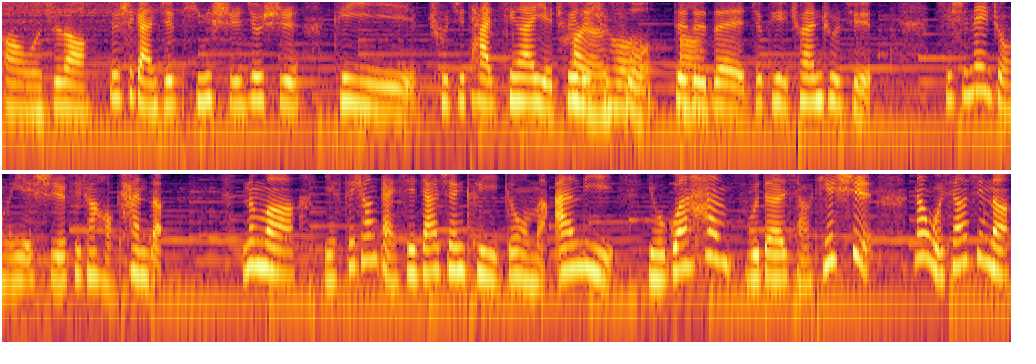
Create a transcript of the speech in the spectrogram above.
哦，我知道，就是感觉平时就是可以出去踏青啊、野炊的时候，对对对，就可以穿出去。其实那种呢也是非常好看的。那么也非常感谢嘉轩可以跟我们安利有关汉服的小贴士。那我相信呢，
